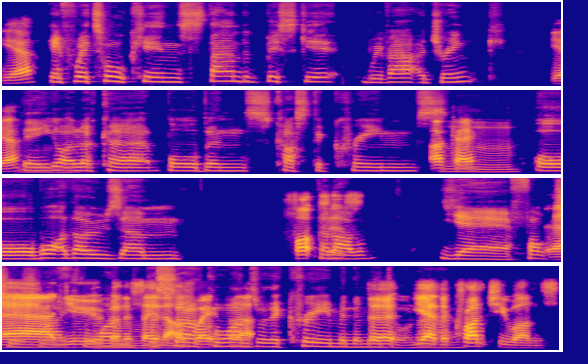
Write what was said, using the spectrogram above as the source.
Yeah. If we're talking standard biscuit without a drink, Yeah. then you got to look at bourbons, custard creams, Okay. mm. or what are those? Um, the Foxes. like, yeah, foxes. Yeah, I knew the you were gonna ones- say the that. I circle ones that. with the cream in the the middle. yeah, the crunchy ones.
